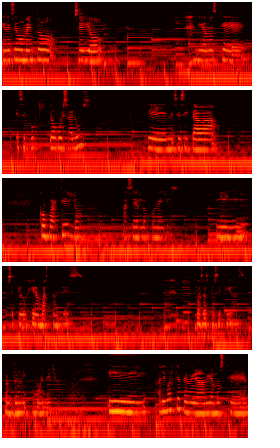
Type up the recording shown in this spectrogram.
En ese momento se dio, digamos que ese foquito o esa luz que necesitaba compartirlo, hacerlo con ellos. Y se produjeron bastantes cosas positivas, tanto en mí como en ellos. Y al igual que Atenea, digamos que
